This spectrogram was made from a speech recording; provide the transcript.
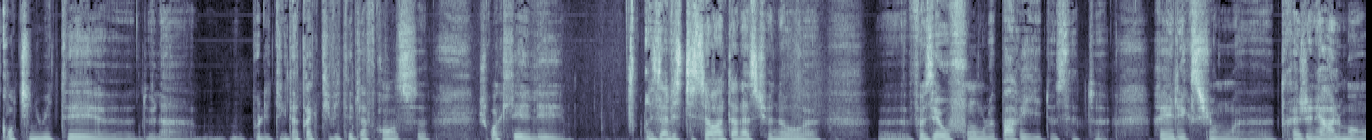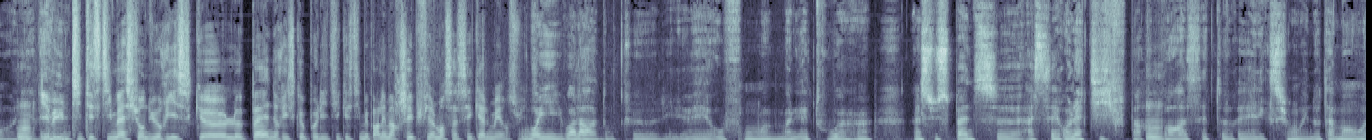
continuité euh, de la politique d'attractivité de la France. Je crois que les, investisseurs internationaux euh, euh, faisait au fond le pari de cette réélection euh, très généralement. Il y, avait... Il y avait une petite estimation du risque euh, Le Pen, risque politique estimé par les marchés, puis finalement ça s'est calmé ensuite. Oui, voilà. Donc il y avait au fond malgré tout un, un suspense assez relatif par hmm. rapport à cette réélection et notamment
